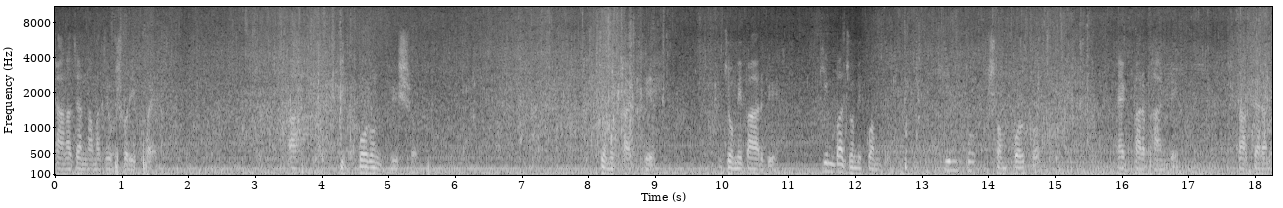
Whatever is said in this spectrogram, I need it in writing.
জানাজার নামাজেও শরীর হয় না। আহ, কি করুণ দৃশ্য। জমি থাকবে, জমি বাড়বে, কিংবা জমি কমবে, কিন্তু সম্পর্ক একবার ভাঙলে তা ফেরানো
